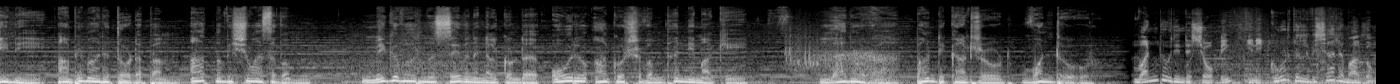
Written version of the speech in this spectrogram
ഇനി അഭിമാനത്തോടൊപ്പം ആത്മവിശ്വാസവും മികവാർന്ന സേവനങ്ങൾ കൊണ്ട് ഓരോ ആഘോഷവും ധന്യമാക്കി ലനോറ പാണ്ടിക്കാട് റോഡ് വണ്ടൂർ. വണ്ടൂരിന്റെ ഷോപ്പിംഗ് ഇനി കൂടുതൽ വിശാലമാകും.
